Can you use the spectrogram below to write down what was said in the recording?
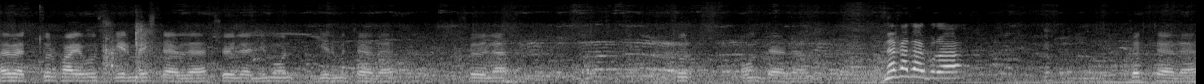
Evet, turp havuç 25 TL. Şöyle limon 20 TL. Şöyle turp 10 TL. Ne kadar bura? 40 TL.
